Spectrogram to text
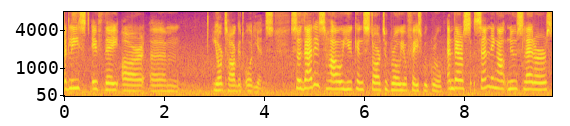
at least if they are um, your target audience. So that is how you can start to grow your Facebook group. And there's sending out newsletters,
